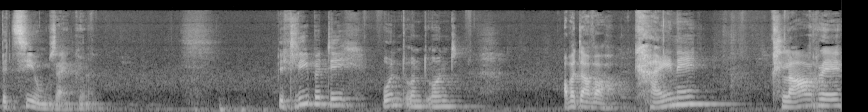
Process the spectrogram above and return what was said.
Beziehung sein können. Ich liebe dich, und, und, und. Aber da war keine klare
